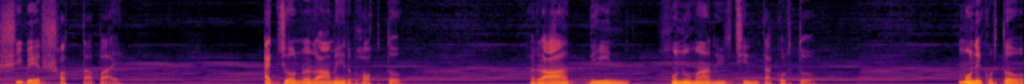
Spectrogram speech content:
শিবের সত্তা পায়। একজন রামের ভক্ত রাত দিন হনুমানের চিন্তা করত। মনে করত,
